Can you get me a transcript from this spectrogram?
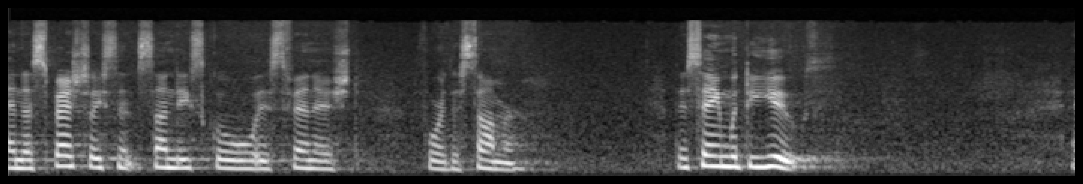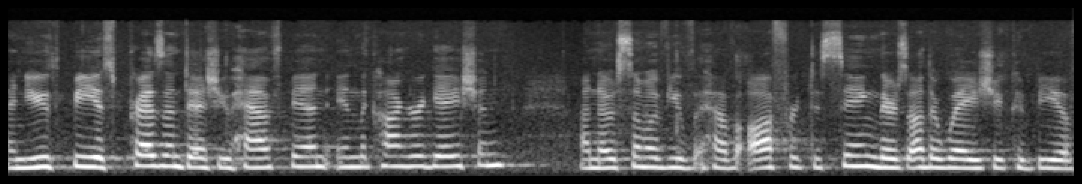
and especially since Sunday school is finished for the summer. The same with the youth. And youth, be as present as you have been in the congregation. I know some of you have offered to sing. There's other ways you could be of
